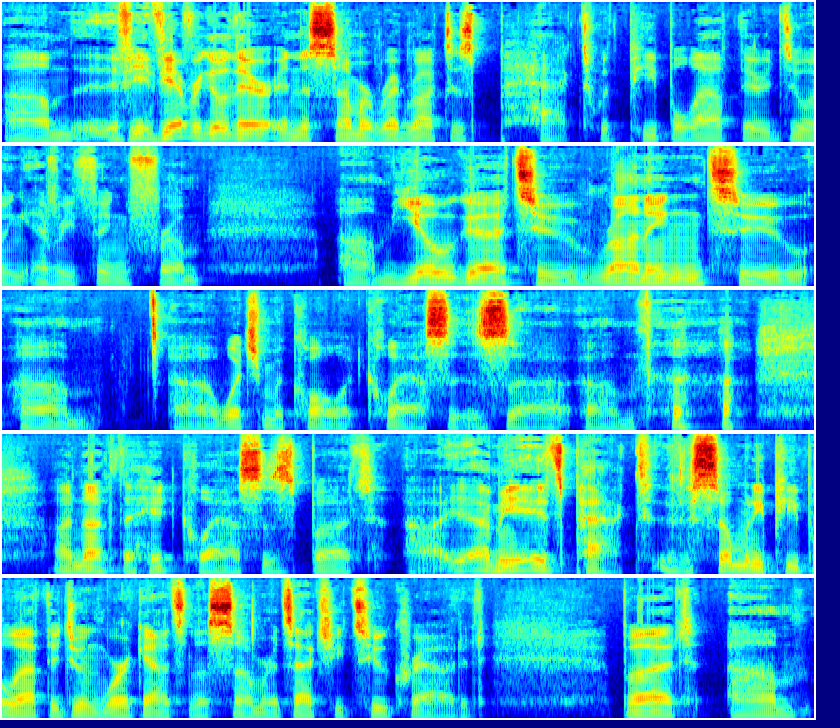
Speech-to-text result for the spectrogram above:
Um, if, if you ever go there in the summer, Red Rocks is packed with people out there doing everything from um, yoga to running to um, uh, what you call it classes. Uh, um, uh, not the HIIT classes, but uh, I mean it's packed. There's so many people out there doing workouts in the summer. It's actually too crowded. But um,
